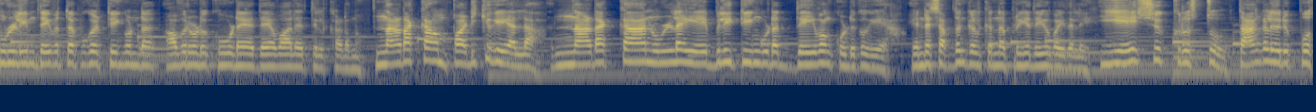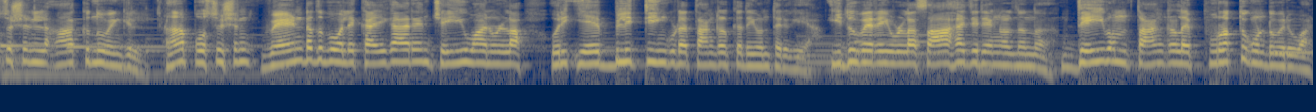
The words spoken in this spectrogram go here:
തുള്ളിയും ദൈവത്തെ പുകഴ്ത്തിയും കൊണ്ട് അവരോട് കൂടെ ദേവാലയത്തിൽ കടന്നു. നടക്കാൻ പഠിക്കുകയല്ല നടക്കാനുള്ള എബിലിറ്റിയും കൂടെ ദൈവം കൊടുക്കുകയാ. എന്റെ ശബ്ദം കേൾക്കുന്ന പ്രിയ ദൈവ പൈതലേ യേശു ക്രിസ്തു താങ്കളെ ഒരു പൊസിഷനിൽ ആക്കുന്നുവെങ്കിൽ ആ പൊസിഷൻ വേണ്ടതുപോലെ കൈകാര്യം ചെയ്യുവാൻ ചെയ്യുവാനുള്ള ഒരു എബിലിറ്റിയും കൂടെ താങ്കൾക്ക് ദൈവം തരികയാണ് ഇതുവരെയുള്ള സാഹചര്യങ്ങളിൽ നിന്ന് ദൈവം താങ്കളെ പുറത്തു കൊണ്ടുവരുവാൻ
